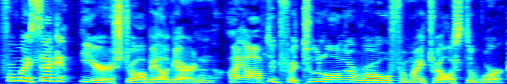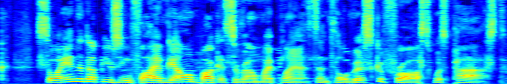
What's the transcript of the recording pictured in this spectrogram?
For my second year straw bale garden, I opted for too long a row for my trellis to work, so I ended up using 5 gallon buckets around my plants until risk of frost was past.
